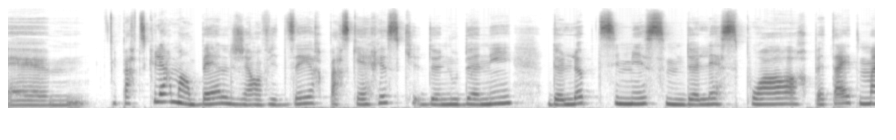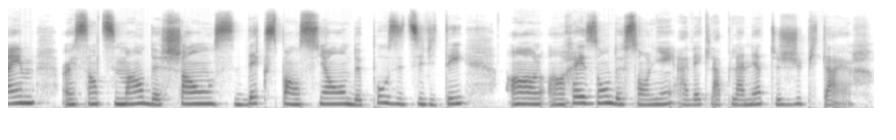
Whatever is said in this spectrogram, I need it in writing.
euh, particulièrement belle, j'ai envie de dire, parce qu'elle risque de nous donner de l'optimisme, de l'espoir, peut-être même un sentiment de chance, d'expansion, de positivité en raison de son lien avec la planète Jupiter.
